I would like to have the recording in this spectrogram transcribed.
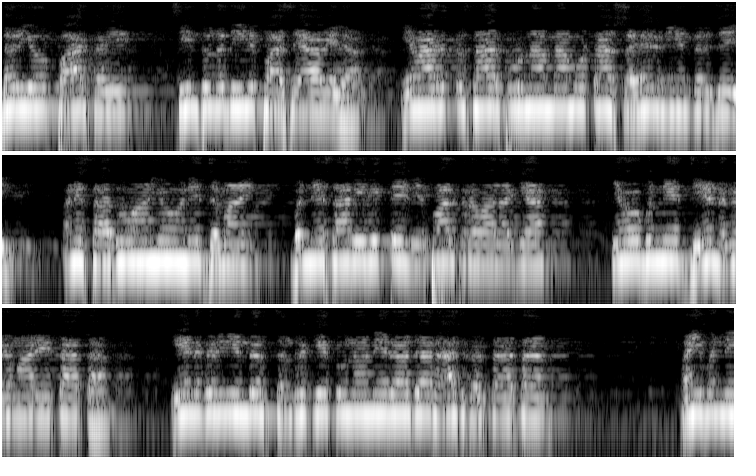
દરિયો પાર કરી સિંધુ નદીની પાસે આવેલા એવા રત્નસારપુર નામના મોટા શહેરની અંદર જઈ અને સાધુવાણીઓ અને જમાઈ બંને સારી રીતે વેપાર કરવા લાગ્યા. તેઓ બંને જે નગરમાં રહેતા હતા, એ નગરની અંદર ચંદ્રકેતુ નામે રાજા રાજ કરતા હતા. અહીં બંને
